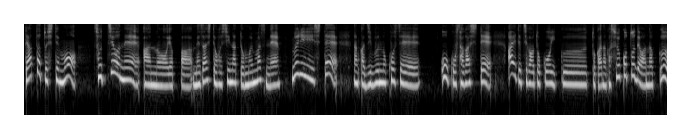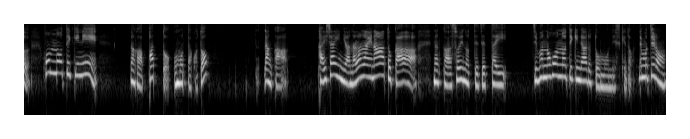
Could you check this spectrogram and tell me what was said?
であったとしても、そっちをね、あの、やっぱ目指してほしいなって思いますね。無理して、なんか自分の個性をこう探して、あえて違うとこ行くとか、なんかそういうことではなく、本能的になんかパッと思ったことなんか、会社員にはならないなとか、なんかそういうのって絶対自分の本能的にあると思うんですけど。で、もちろん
